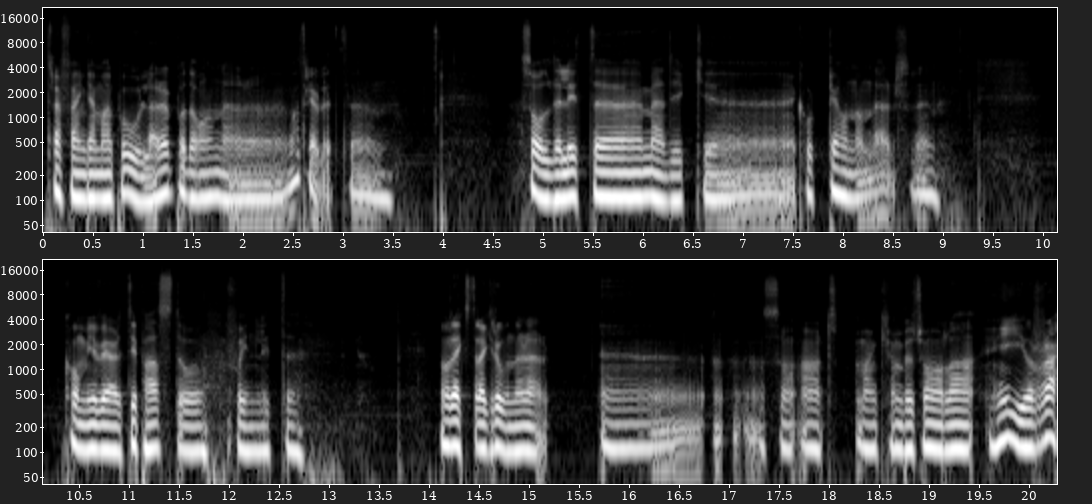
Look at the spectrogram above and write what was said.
träffade en gammal polare på dagen där. Eh, det var trevligt. Eh, sålde lite eh, uh, Magic-kort till honom där. Så det kom ju väl till pass då att få in lite några extra kronor där. Eh, så att man kan betala hyra.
